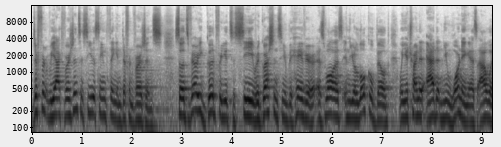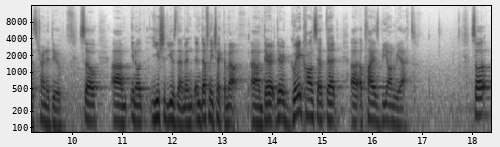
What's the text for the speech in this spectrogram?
different React versions and see the same thing in different versions. So it's very good for you to see regressions in your behavior as well as in your local build when you're trying to add a new warning as I was trying to do. So um, you know, you should use them and, and definitely check them out. Um, they're, they're a great concept that uh, applies beyond React. So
